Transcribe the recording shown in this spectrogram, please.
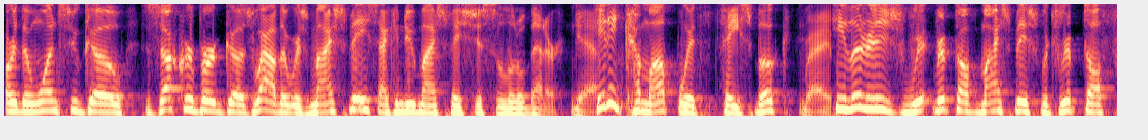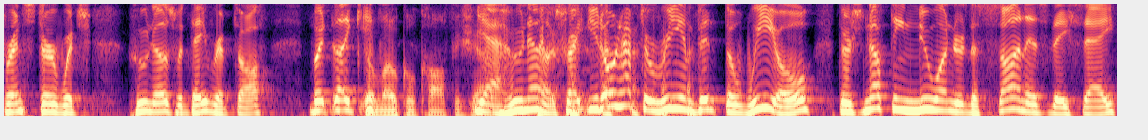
are the ones who go, Zuckerberg goes, wow, there was MySpace. I can do MySpace just a little better. Yeah. He didn't come up with Facebook. Right. He literally just ripped off MySpace, which ripped off Friendster, which who knows what they ripped off. But like the local coffee shop. Yeah, who knows, right? You don't have to reinvent the wheel. There's nothing new under the sun, as they say.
